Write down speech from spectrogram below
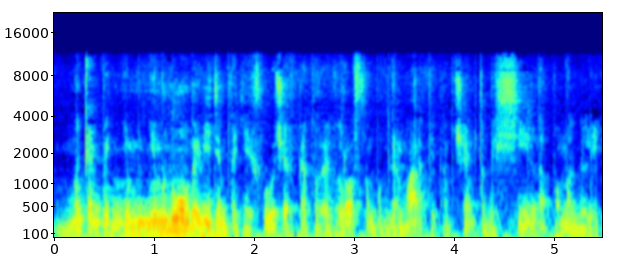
мы как бы не, немного видим таких случаев, которые взрослому для марки там чем-то бы сильно помогли.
